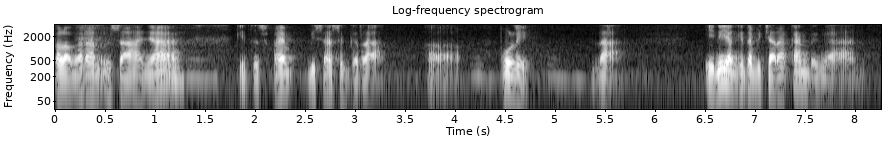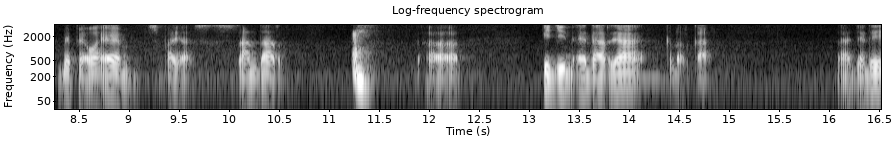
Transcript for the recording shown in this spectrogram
kelonggaran usahanya Mhm. gitu supaya bisa segera uh, pulih. Mhm. Nah, ini yang kita bicarakan dengan BPOM supaya standar uh, izin edarnya keluarkan. Nah, jadi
